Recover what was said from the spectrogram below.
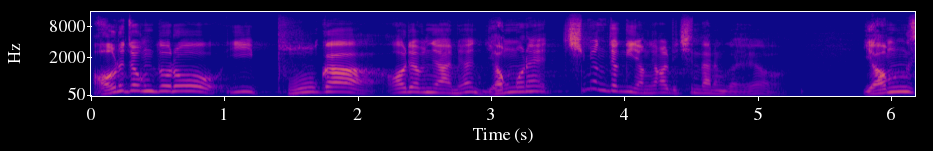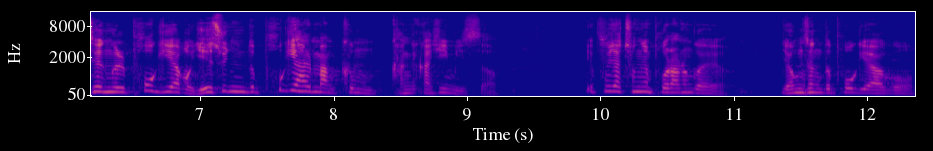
어느 정도로 이 부가 어렵냐면 영혼에 치명적인 영향을 미친다는 거예요. 영생을 포기하고 예수님도 포기할 만큼 강력한 힘이 있어. 이 부자 청년 보라는 거예요. 영생도 포기하고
